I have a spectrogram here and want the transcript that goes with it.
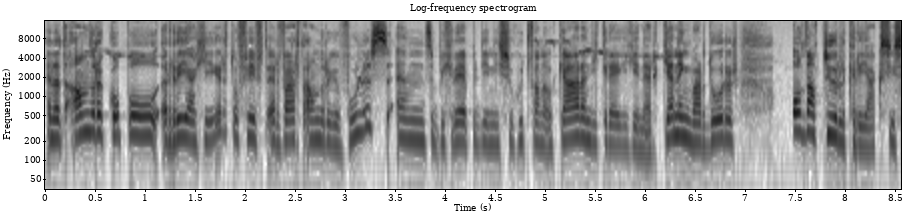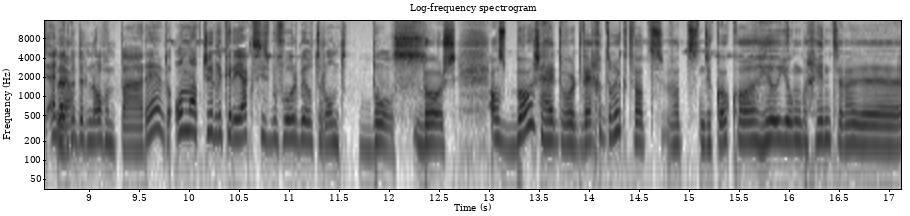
En het andere koppel reageert of heeft ervaart andere gevoelens en ze begrijpen die niet zo goed van elkaar en die krijgen geen erkenning, waardoor er onnatuurlijke reacties. En we hebben er nog een paar. Hè. De onnatuurlijke reacties bijvoorbeeld rond boos. boos. Als boosheid wordt weggedrukt, wat, wat natuurlijk ook al heel jong begint, eh,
